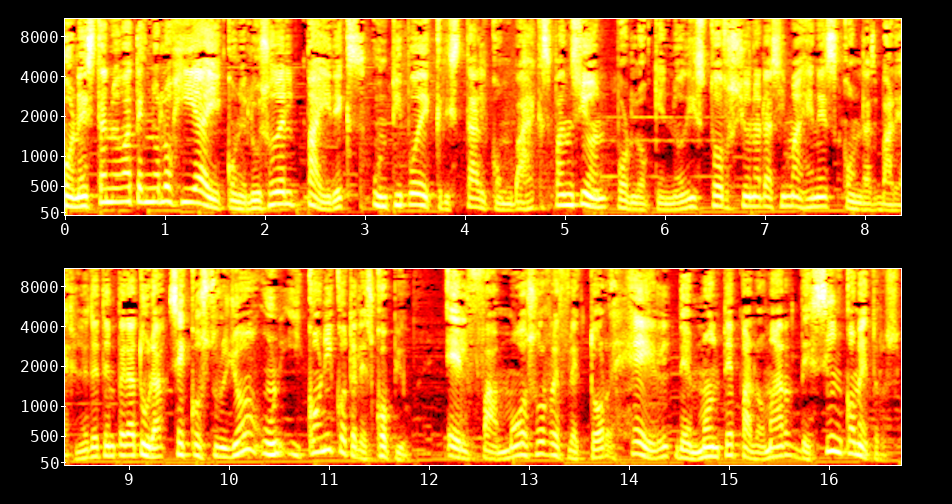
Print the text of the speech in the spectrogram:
Con esta nueva tecnología y con el uso del Pyrex, un tipo de cristal con baja expansión, por lo que no distorsiona las imágenes con las variaciones de temperatura, se construyó un icónico telescopio, el famoso reflector Hale de Monte Palomar de 5 metros,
